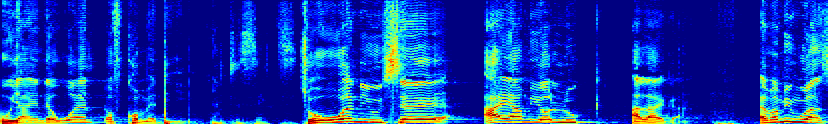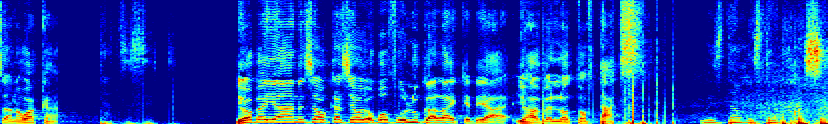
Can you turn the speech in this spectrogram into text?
we are in the world of comedy That is it. So when you say, I am your look alike, mi ngu ansa na waka. That is it. Deɛ ɔbɛyɛ ne sɛ ɔka sɛ ɔyɛ Obofour look alike you have a lot of tax. Wisdom is talking. nokwasɛm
